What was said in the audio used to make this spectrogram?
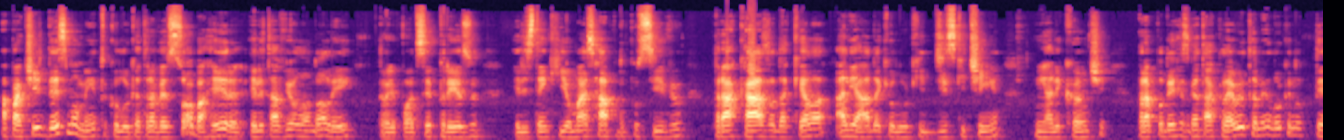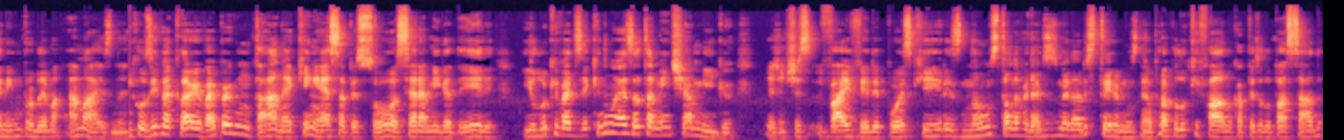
a partir desse momento que o Luke atravessou a barreira, ele está violando a lei, então ele pode ser preso. Eles têm que ir o mais rápido possível para a casa daquela aliada que o Luke diz que tinha em Alicante para poder resgatar a Clary e também o Luke não ter nenhum problema a mais, né? Inclusive a Clary vai perguntar, né, quem é essa pessoa, se era amiga dele, e o Luke vai dizer que não é exatamente amiga. E a gente vai ver depois que eles não estão, na verdade, nos melhores termos, né? O próprio Luke fala no capítulo passado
